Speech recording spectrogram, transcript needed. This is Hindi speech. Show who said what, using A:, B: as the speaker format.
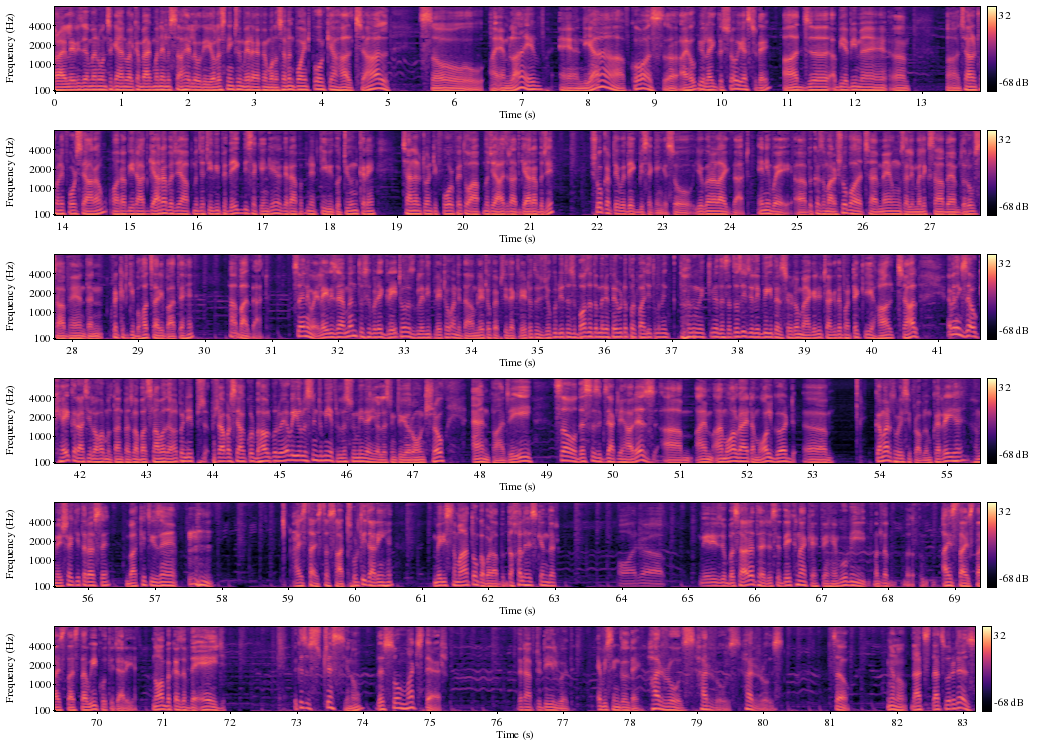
A: All right, ladies and gentlemen, once again, welcome back. My name is Sahil Lodi. You're listening to Mera FM 107.4. क्या हाल चाल? So, I am live and yeah, of course, uh, I hope you liked the show yesterday. आज uh, अभी मैं uh, 24 से आ रहा हूँ और अभी रात 11 बजे आप मुझे टीवी पे देख भी सकेंगे अगर आप अपने टीवी को ट्यून करें चैनल 24 पे तो आप मुझे आज रात 11 बजे शो करते हुए देख भी सकेंगे। So you gonna like that anyway because हमारा शो बहुत अच्छा है, मैं हूँ सलीम मलिक साहब हैं अब्दुल साहब हैं देन क्रिकेट की बहुत सारी बातें हैं। हाँ बात that so anyway ladies एमन तुझे बड़े ग्रेट हो, रसगुल्ले प्लेटो और दाम लेटो पेप्सी द क्रिएटो तुझे जो कुछ भी तुझे बहुत ज़्यादा मेरे फेवरेट पर पाजी, तुमने तुम्हें की मैं दसा? तुझे जलेबी की तरह से मैगे चाक दे भट्टे, की हाल चाल? Everything is okay Karachi, Lahore, Multan, Faisalabad, Islamabad Rawalpindi Peshawar, Sialkot Bahawalpur where you listening to me if you are listening to your own show and पाजी So this is exactly how it is. Um, I'm I'm all right. I'm all good. Uh, कमर थोड़ी सी प्रॉब्लम कर रही है हमेशा की तरह से बाकी चीज़ें आहिस्ता आहिस्ता साथ छोड़ती जा रही हैं मेरी समातों का बड़ा दखल है इसके अंदर और uh, मेरी जो बसारत है जैसे देखना कहते हैं वो भी मतलब आहिस्ता आहिस्ता आहिस्ता आहिस्ता वीक होती जा रही है not because of the age because of stress you know there so much there there have to deal with every single day. हर रोज हर रोज हर रोज. So you know that's that's what it is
